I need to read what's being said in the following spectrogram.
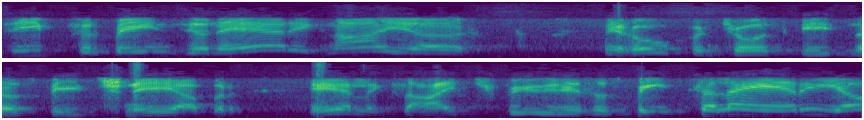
Zeit für Pensionierung. Nein, äh, wir hoffen schon, es gibt noch ein bisschen Schnee, aber ehrlich gesagt spüre ich so ein bisschen Leere. Ja,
